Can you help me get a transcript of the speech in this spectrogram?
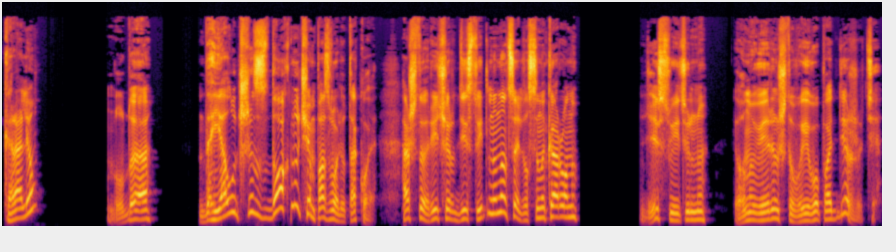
королем? Ну да. Да я лучше сдохну, чем позволю такое. А что, Ричард действительно нацелился на корону? Действительно. И он уверен, что вы его поддержите.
